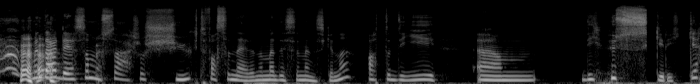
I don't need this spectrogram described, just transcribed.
Men det er det som også er så sjukt fascinerende med disse menneskene. At de um, De husker ikke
